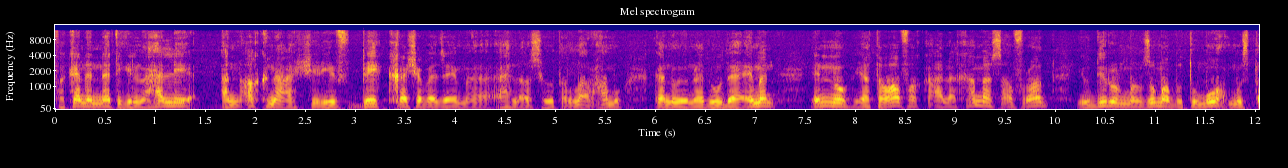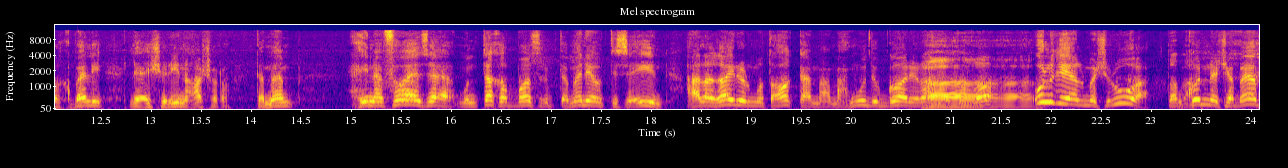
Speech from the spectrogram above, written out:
فكان الناتج المحلي أن أقنع الشريف بيك خشبة زي ما أهل أسيوط الله يرحمه كانوا ينادوه دائما إنه يتوافق على خمس أفراد يديروا المنظومة بطموح مستقبلي ل 2010 تمام؟ حين فاز منتخب مصر ب 98 على غير المتوقع مع محمود الجاري رحمة آه. الله ألغي المشروع طبعا. وكنا شباب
